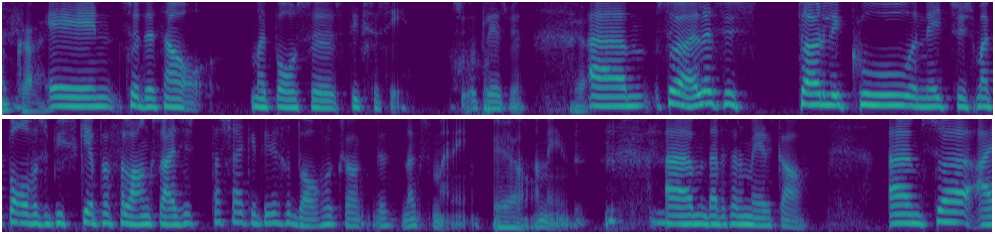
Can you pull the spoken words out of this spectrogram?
Okay. En so dis nou my pa se stiefsussie. So ook lesbien. Ja. Ehm um, so hulle is soos totally cool en net soos my pa was op die skepe vir lank so hy soos Tasha ek het hierdie gedaagliks dis niks vir my nie. Ja. I mean. Ehm um, dat was in Amerika. Ehm um, so hy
